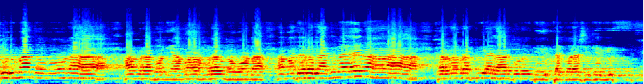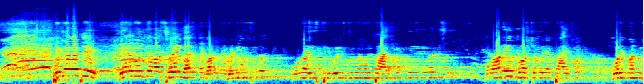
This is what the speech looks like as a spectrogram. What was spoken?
কুরমা দেবো না, আমরা বলি আমা আমরাও নেব না, আমাদেরও লাগবে না। কারণ আমরা পিয়ার আর বড় দিয়ে ইফতার করা শিখে গেছি। ঠিক আছে এর মধ্যে আমার সোহেল ভাই একটা ঘটনা ঘটে গেছিল। ওনার স্ত্রী বলিস তুমি আমার একটা আইফোন কিনে দিবা দিছি। অনেক কষ্ট করে একটা আইফোন গরিব মানুষ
